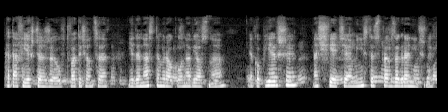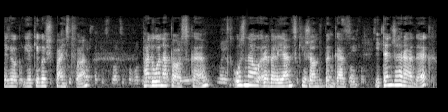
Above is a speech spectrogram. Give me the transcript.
Kaddafi jeszcze żył w 2011 roku na wiosnę jako pierwszy na świecie minister spraw zagranicznych jakiego, jakiegoś państwa padło na Polskę, uznał rebeliancki rząd w Bengazji. I tenże Radek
